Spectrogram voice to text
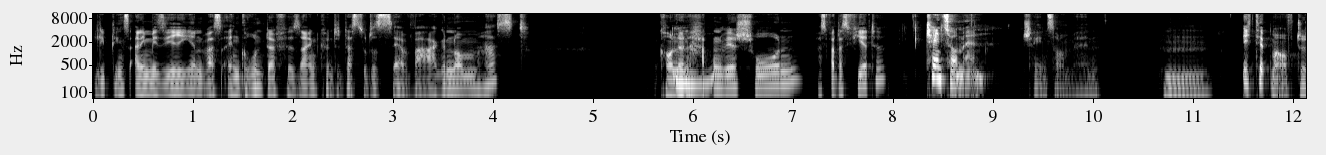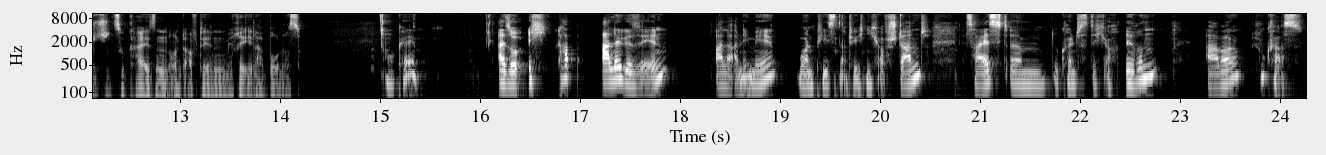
Lieblingsanime-Serien, was ein Grund dafür sein könnte, dass du das sehr wahrgenommen hast. Conan mhm. hatten wir schon. Was war das vierte? Chainsaw Man. Chainsaw Man. Hm. Ich tippe mal auf Jujutsu Kaisen und auf den Michaela-Bonus. Okay. Also ich habe alle gesehen, alle Anime. One Piece natürlich nicht auf Stand. Das heißt, ähm, du könntest dich auch irren. Aber Lukas,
